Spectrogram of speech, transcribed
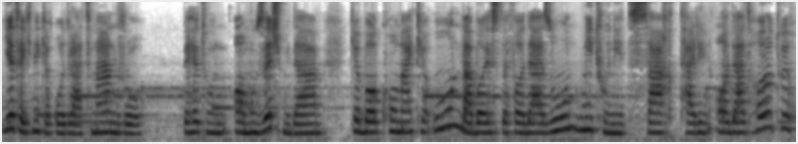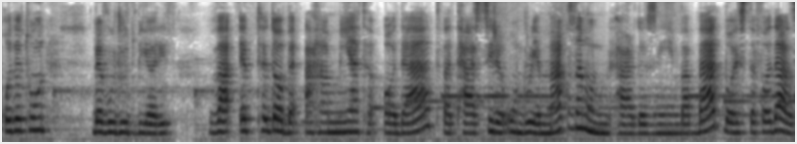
یه تکنیک قدرتمند رو بهتون آموزش میدم که با کمک اون و با استفاده از اون می‌تونید سخت ترین عادت ها رو توی خودتون به وجود بیارید و ابتدا به اهمیت عادت و تاثیر اون روی مغزمون می‌پردازیم و بعد با استفاده از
